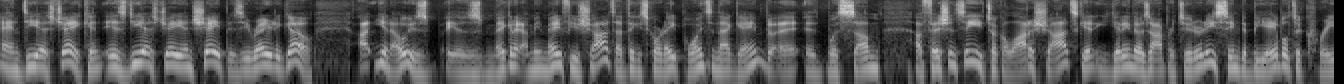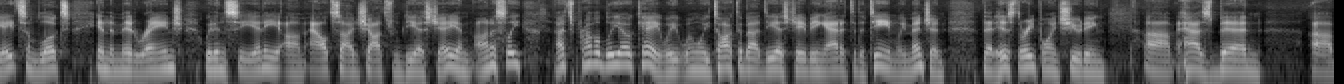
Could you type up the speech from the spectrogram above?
and DSJ? Can is DSJ in shape? Is he ready to go? Uh, you know, is is making it. I mean, made a few shots. I think he scored eight points in that game but uh, with some efficiency. He took a lot of shots, get, getting those opportunities. Seemed to be able to create some looks in the mid range. We didn't see any um, outside shots from DSJ, and honestly, that's probably okay. We when we talked about DSJ being added to the team, we mentioned that his three point shooting um, has been. Uh,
